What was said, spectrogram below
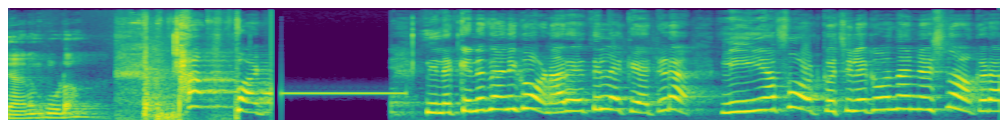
ഞാനും കൂടാം. നിനക്കെന്നെ തനിക്ക് ഓണറിയത്തില്ല? കേട്ടടാ. നീ ആ ഫോർട്ട് കൊച്ചിയിലേക്ക് വന്ന് അന്വേഷിച്ച് നോക്കടാ.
